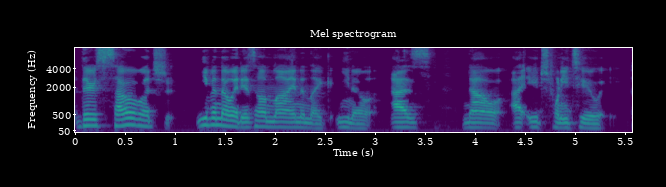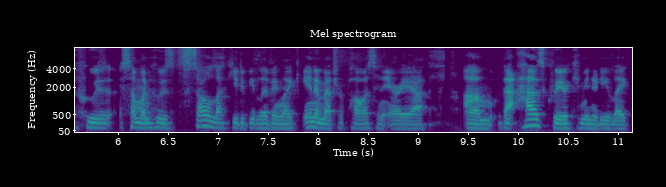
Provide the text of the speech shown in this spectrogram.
there's so much, even though it is online and like, you know, as now at age 22, who's someone who's so lucky to be living like in a metropolitan area um, that has queer community, like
